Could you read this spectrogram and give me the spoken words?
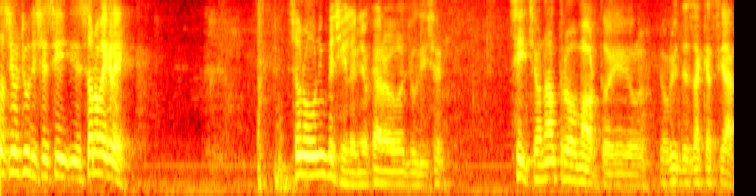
Pronto, signor giudice? Sì, sono Maigret. Sono un imbecille, mio caro giudice. Sì, c'è un altro morto, il Rue des Acacias.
